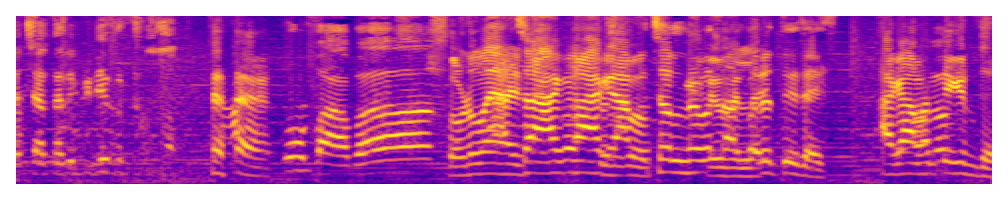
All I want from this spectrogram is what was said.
আচ্ছা তাহলে ভিডিও করতে ও বাবা। ছোট ভাই আচ্ছা আগে আগে আমি চল তারপরে তুই যাইস। আগে আমার টিকিট দে।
